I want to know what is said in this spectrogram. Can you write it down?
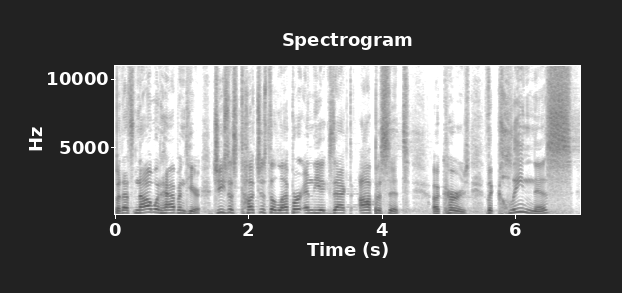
But that's not what happened here. Jesus touches the leper, and the exact opposite occurs. The cleanness,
